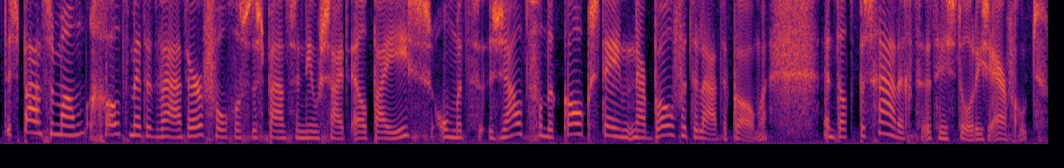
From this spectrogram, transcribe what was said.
De Spaanse man goot met het water, volgens de Spaanse nieuwsite El País... om het zout van de kalksteen naar boven te laten komen. En dat beschadigt het historisch erfgoed.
